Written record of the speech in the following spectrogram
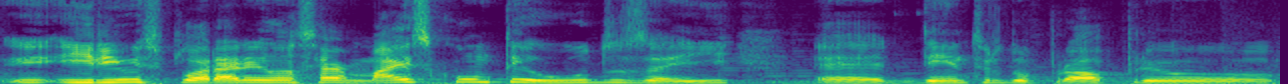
iriam explorar e lançar mais conteúdos aí é, dentro do próprio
